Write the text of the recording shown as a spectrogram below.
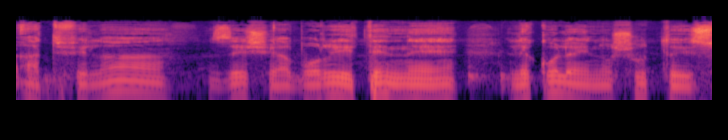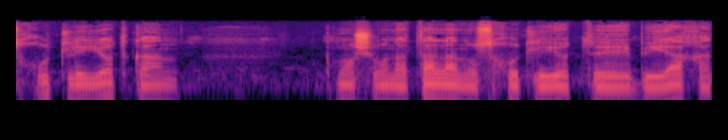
התפילה זה שהבורא ייתן אה, לכל האנושות זכות להיות כאן כמו שהוא נתן לנו זכות להיות אה, ביחד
